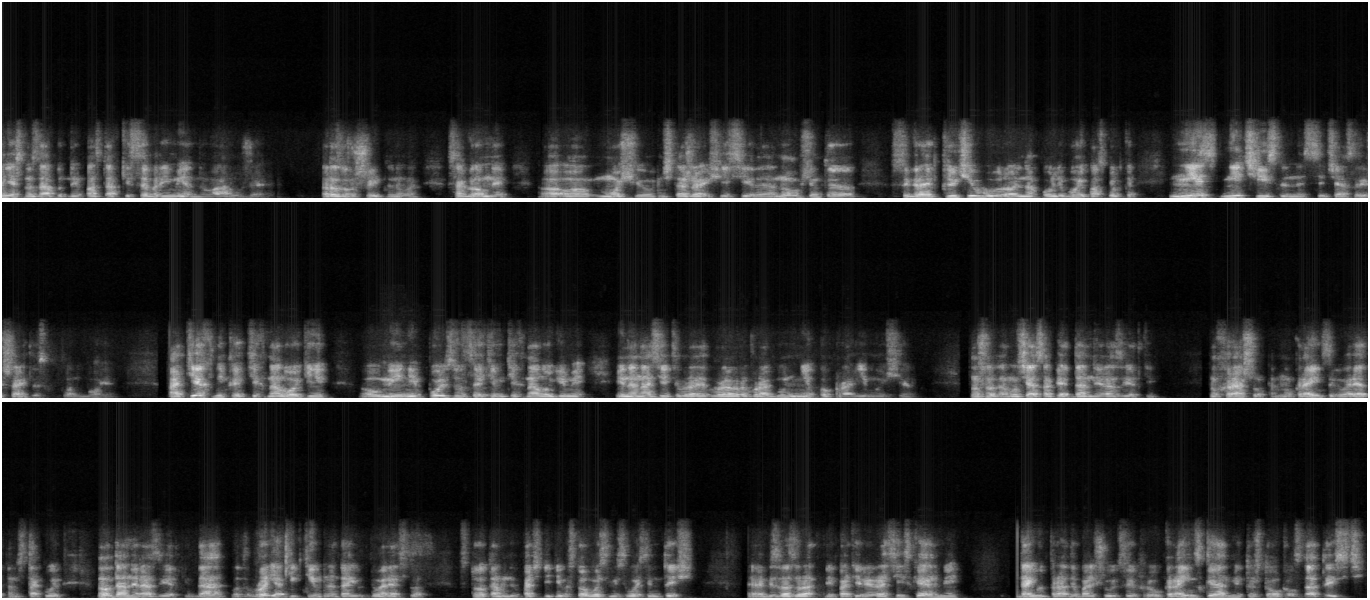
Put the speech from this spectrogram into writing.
конечно, западные поставки современного оружия, разрушительного, с огромной мощью уничтожающей силы, оно, в общем-то, сыграет ключевую роль на поле боя, поскольку не, не численность сейчас решает исход боя, а техника, технологии, умение пользоваться этими технологиями и наносить врагу непоправимый ущерб. Ну что там, вот сейчас опять данные разведки. Ну хорошо, там ну, украинцы говорят там с такой, ну данные разведки, да, вот вроде объективно дают, говорят, что 100, там, почти 188 тысяч э, безвозвратные потери российской армии, дают, правда, большую цифру украинской армии, то что около 100 тысяч,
